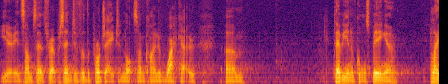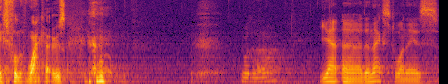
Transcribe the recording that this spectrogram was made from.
you know, in some sense representative of the project and not some kind of wacko. Um, Debian, of course, being a place full of wackos. Yeah, uh, the next one is,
